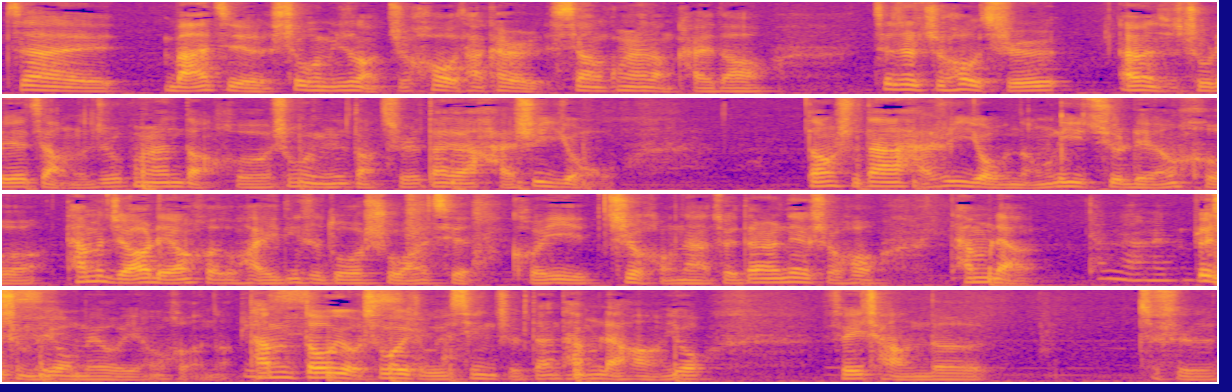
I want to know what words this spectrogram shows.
在瓦解社会民主党之后，他开始向共产党开刀，在这之后，其实埃文斯书里也讲了，就是共产党和社会民主党其实大家还是有。当时大家还是有能力去联合，他们只要联合的话，一定是多数，而且可以制衡纳粹。但是那时候，他们俩，他们俩为什么又没有联合呢？他们都有社会主义性质，但他们俩好像又非常的，就是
